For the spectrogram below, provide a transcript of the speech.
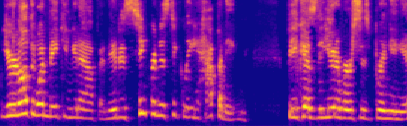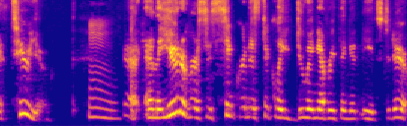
you're not the one making it happen. It is synchronistically happening because the universe is bringing it to you. Mm. And the universe is synchronistically doing everything it needs to do.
